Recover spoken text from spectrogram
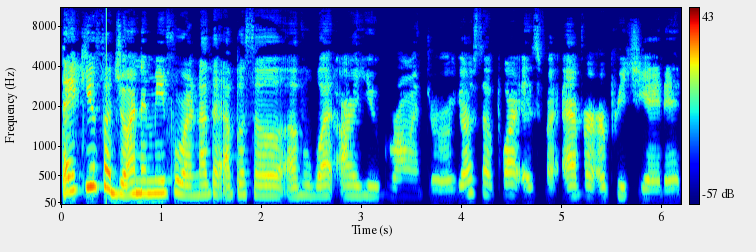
Thank you for joining me for another episode of What Are You Growing Through? Your support is forever appreciated.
